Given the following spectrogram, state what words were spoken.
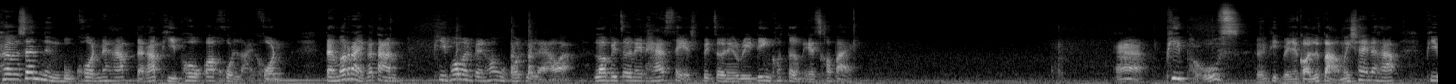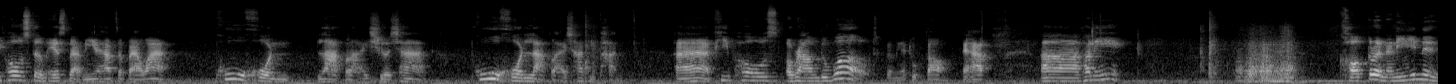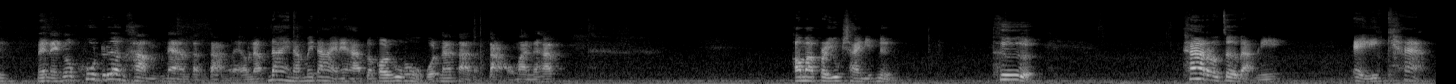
เพอร์ n นหนึ่งบุคคลนะครับ แต่ถ้า people ก็คนหลายคน แต่เมื่อไหร่ก็ตาม people มันเป็นห้องหูพจน์อยู่แล้วอะ่ะ เราไปเจอใน passage ไปเจอใน reading เขาเติม s เข้าไปอ่า peoples เฮ้ยผิดไวยากรณ์หรือเปล่าไม่ใช่นะครับ peoples เติม s แบบนี้นะครับ จะแปลว่า ผู้คนหลากหลายเชื้อชาติ ผู้คนหลากหลายชาติพันธุ์อ่า peoples around the world แบบนี้ถูกต้องนะครับอ่าคราวนี้ ขอเกริ่นอันนี้นิดนึง ไหนๆก็พูดเรื่องคำนามต่างๆ แล้วนับได้นับไม่ได้นะครับ แล้วก็รูปพหูพจน์หน้าตาต่าง ๆของมันนะครับ เอามาประยุกต์ใช้นิดหนึ่งคือ ถ้าเราเจอแบบนี้ a cat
